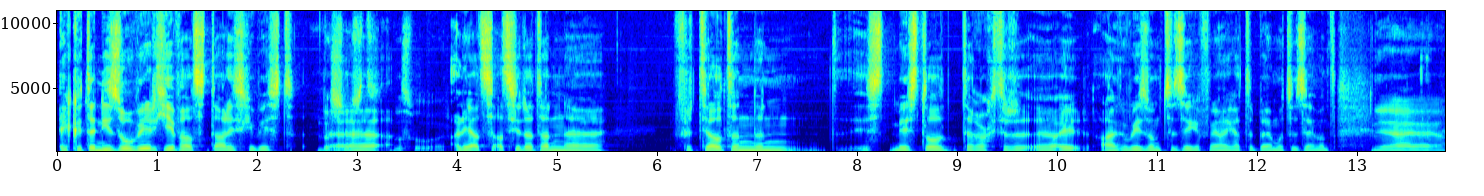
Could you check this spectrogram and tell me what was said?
je kunt dat niet zo weergeven als het daar is geweest. dat is juist. dat is wel waar. Allee, als, als je dat dan vertelt, dan, dan is het meestal daarachter eh, aangewezen om te zeggen van ja, je had erbij moeten zijn. Want Ja, ja, ja.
